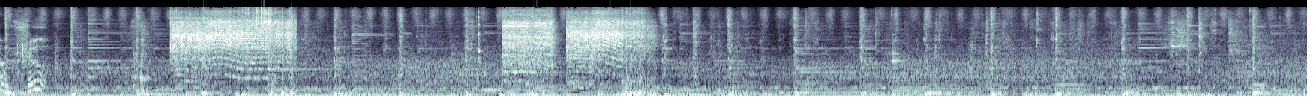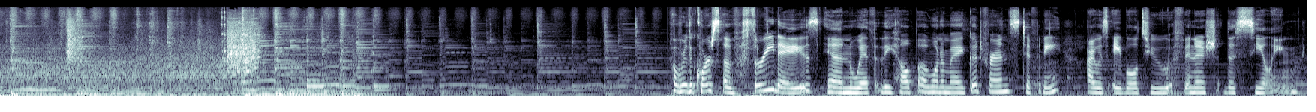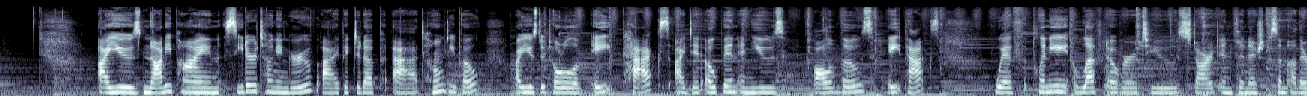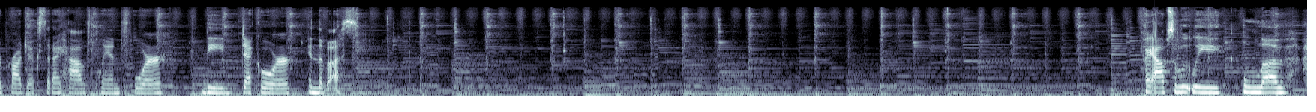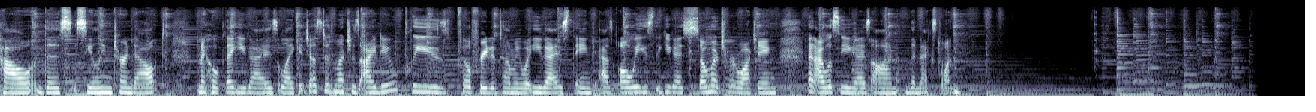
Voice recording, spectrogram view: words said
Shoot! Over the course of three days, and with the help of one of my good friends, Tiffany, I was able to finish the ceiling. I used Knotty Pine Cedar Tongue and Groove. I picked it up at Home Depot. I used a total of eight packs. I did open and use all of those eight packs with plenty left over to start and finish some other projects that I have planned for the decor in the bus. I absolutely love how this ceiling turned out and I hope that you guys like it just as much as I do. Please feel free to tell me what you guys think. As always, thank you guys so much for watching and I will see you guys on the next one.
